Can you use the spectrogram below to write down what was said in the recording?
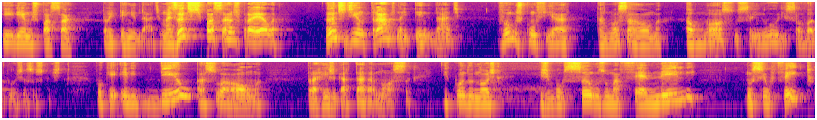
iremos passar para a eternidade. Mas antes de passarmos para ela, antes de entrarmos na eternidade, vamos confiar a nossa alma ao nosso Senhor e Salvador Jesus Cristo. Porque ele deu a sua alma para resgatar a nossa. E quando nós esboçamos uma fé nele, no seu feito,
